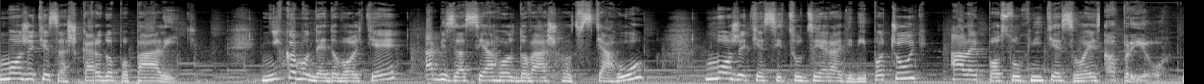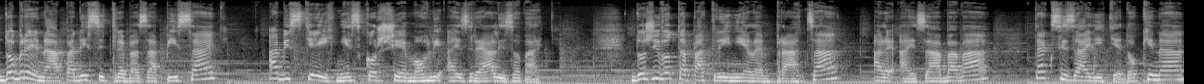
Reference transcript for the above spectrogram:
môžete sa škarodo popáliť. Nikomu nedovolte, aby zasiahol do vášho vzťahu, môžete si cudzie radi vypočuť ale posluchnite svoje Apríl. Dobré nápady si treba zapísať, aby ste ich neskoršie mohli aj zrealizovať. Do života patrí nielen práca, ale aj zábava, tak si zajdite do kina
